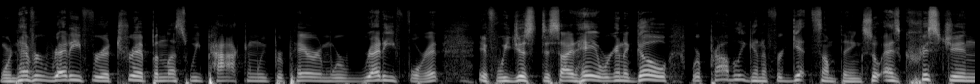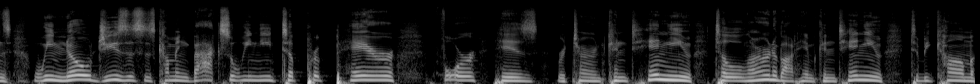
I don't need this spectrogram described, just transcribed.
We're never ready for a trip unless we pack and we prepare and we're ready for it. If we just decide, hey, we're going to go, we're probably going to forget something. So, as Christians, we know Jesus is coming back, so we need to prepare for his return. Continue to learn about him, continue to become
